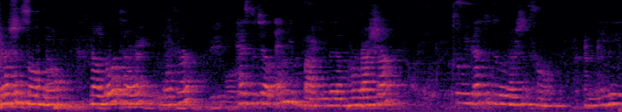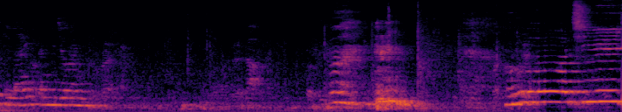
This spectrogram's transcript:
Russian song now. Now Lothar, Lothar has to tell anybody that I'm from Russia, so we got to do a Russian song. And maybe if you like, then you join. Очень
